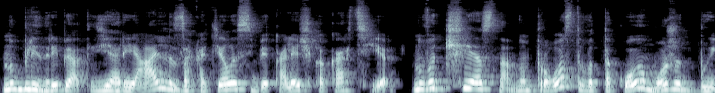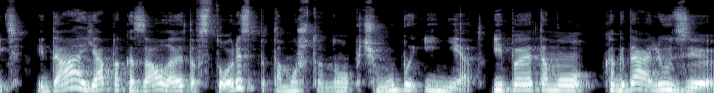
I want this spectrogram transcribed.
Ну, блин, ребят, я реально захотела себе колечко Cartier. Ну вот честно, ну просто вот такое может быть. И да, я показала это в сторис, потому что, ну, почему бы и нет. И поэтому, когда люди,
